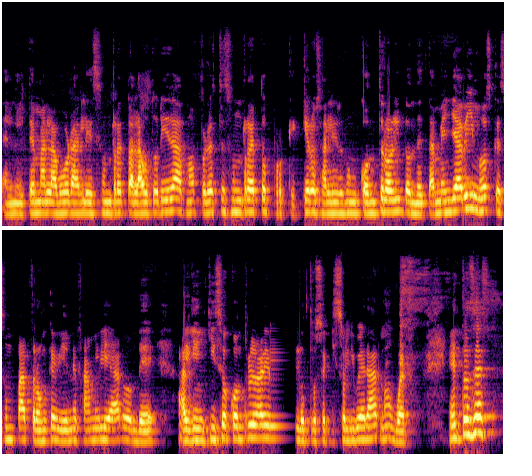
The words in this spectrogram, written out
en el, tema laboral es un reto a la autoridad, ¿no? Pero este es un reto porque quiero salir de un control donde también ya vimos que es un patrón que viene familiar, donde alguien quiso controlar y el otro se quiso liberar, ¿no? Bueno, entonces,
